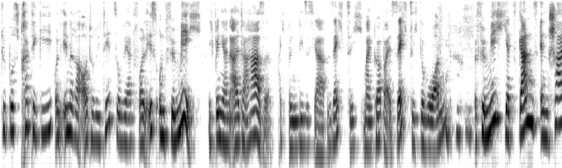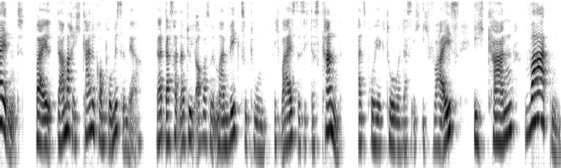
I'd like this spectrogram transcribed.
Typus Strategie und innere Autorität so wertvoll ist und für mich, ich bin ja ein alter Hase, ich bin dieses Jahr 60, mein Körper ist 60 geworden, für mich jetzt ganz entscheidend, weil da mache ich keine Kompromisse mehr. Ja, das hat natürlich auch was mit meinem Weg zu tun. Ich weiß, dass ich das kann als Projektorin, dass ich, ich weiß, ich kann warten.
